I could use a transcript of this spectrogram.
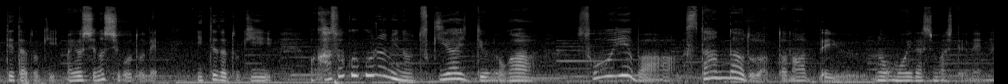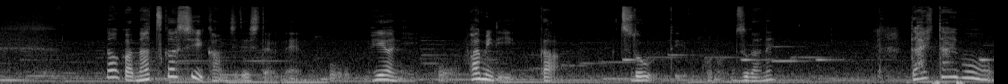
ってた時、まあ、吉の仕事で行ってた時家族ぐるみの付き合いっていうのがそういえばスタンダードだったなっていうのを思い出しましたよね。なんか懐かしい感じでしたよね。こう部屋にこうファミリーが集うっていうこの図がね。大体もう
